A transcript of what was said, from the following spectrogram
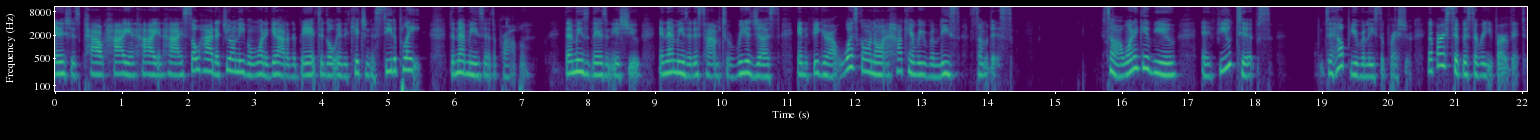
and it's just piled high and high and high, so high that you don't even want to get out of the bed to go in the kitchen to see the plate, then that means there's a problem. That means that there's an issue. And that means that it's time to readjust and figure out what's going on and how can we release some of this. So I want to give you a few tips to help you release the pressure. The first tip is to read Fervent.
